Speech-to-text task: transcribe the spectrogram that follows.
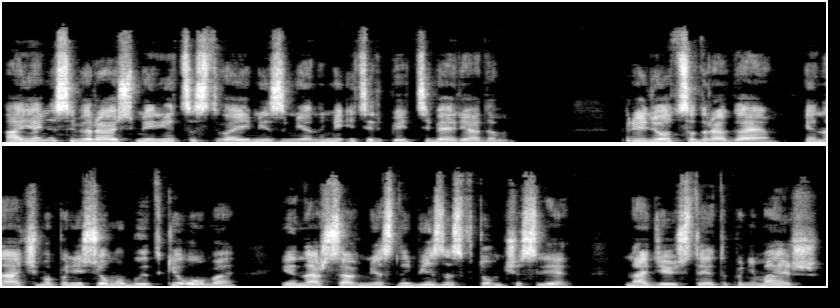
А я не собираюсь мириться с твоими изменами и терпеть тебя рядом. Придется, дорогая, иначе мы понесем убытки оба, и наш совместный бизнес в том числе. Надеюсь, ты это понимаешь?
